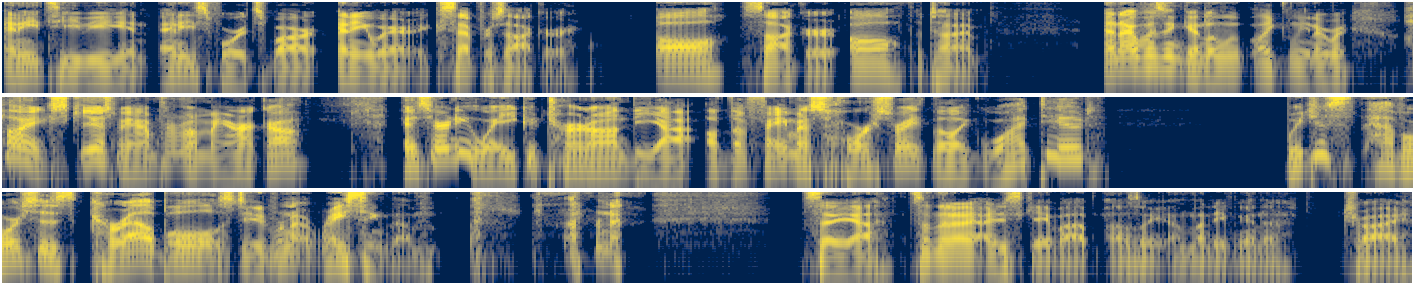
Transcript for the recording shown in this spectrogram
any TV in any sports bar anywhere except for soccer. All soccer, all the time. And I wasn't gonna like lean over. Hi, excuse me, I'm from America. Is there any way you could turn on the uh, the famous horse race? They're like, what, dude? We just have horses corral bulls, dude. We're not racing them. I don't know. So yeah, so then I, I just gave up. I was like, I'm not even gonna try.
